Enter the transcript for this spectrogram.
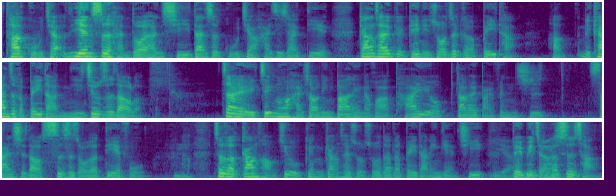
它它股价烟是很多人吸，但是股价还是在跌。刚才给给你说这个贝塔，好，你看这个贝塔你就知道了。在金融海啸零八年的话，它也有大概百分之三十到四十左右的跌幅。好这个刚好就跟刚才所说到的贝塔零点七对比整个市场，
